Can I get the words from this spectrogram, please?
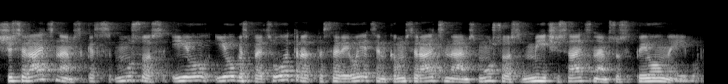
Šis ir aicinājums, kas mūsos il, ilgas pēc otra, tas arī liecina, ka mums ir aicinājums mūsos mīt šis aicinājums uz pilnību.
